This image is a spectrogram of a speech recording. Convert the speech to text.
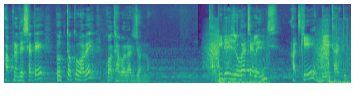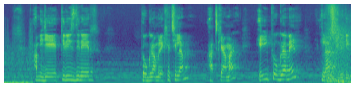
আপনাদের সাথে প্রত্যক্ষভাবে কথা বলার জন্য। থার্টি ডেজ যোগা চ্যালেঞ্জ আজকে ডে থার্টি আমি যে তিরিশ দিনের প্রোগ্রাম রেখেছিলাম, আজকে আমার এই প্রোগ্রামের লাস্ট ভিডিও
